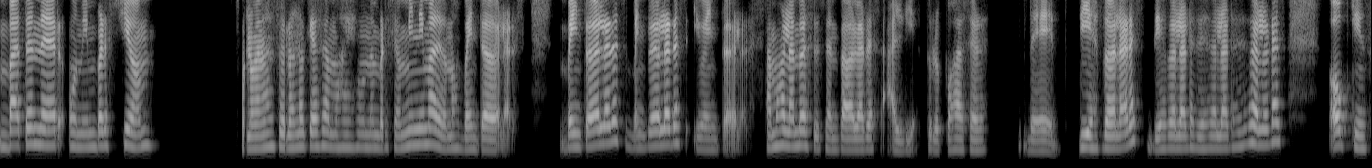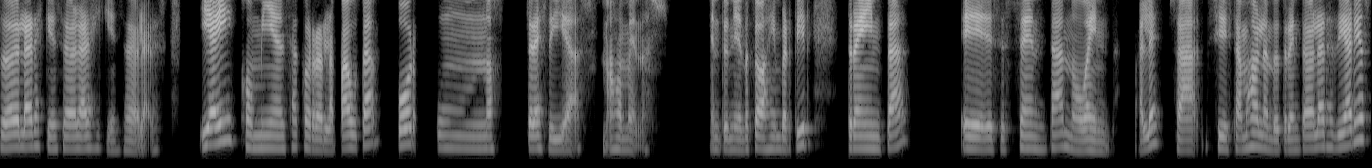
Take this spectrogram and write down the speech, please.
va a tener una inversión por lo menos nosotros lo que hacemos es una inversión mínima de unos 20 dólares. 20 dólares, 20 dólares y 20 dólares. Estamos hablando de 60 dólares al día. Tú lo puedes hacer de 10 dólares, 10 dólares, 10 dólares, 10 dólares, o 15 dólares, 15 dólares y 15 dólares. Y ahí comienza a correr la pauta por unos tres días, más o menos, entendiendo que vas a invertir 30, 60, 90, ¿vale? O sea, si estamos hablando de 30 dólares diarios,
